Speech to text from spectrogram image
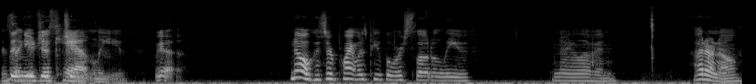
It's Then like you just you can't jump. leave. Yeah. No, because her point was people were slow to leave 9/11. I don't know.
